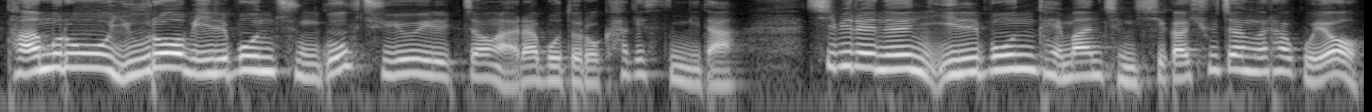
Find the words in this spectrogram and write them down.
다음으로 유럽, 일본, 중국 주요 일정 알아보도록 하겠습니다. 10일에는 일본, 대만 증시가 휴장을 하고요.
